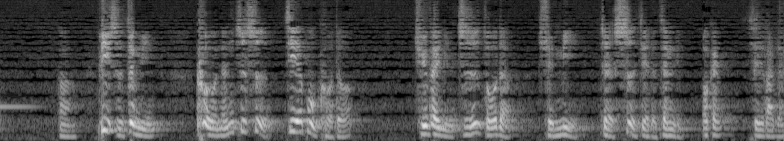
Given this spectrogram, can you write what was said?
啊，历史证明，可能之事皆不可得，除非你执着的寻觅这世界的真理。OK，谢谢大家。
